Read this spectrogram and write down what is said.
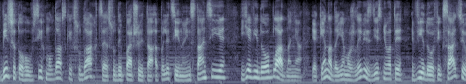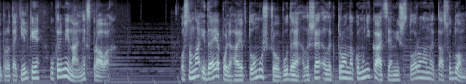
Більше того, у всіх молдавських судах це суди першої та апеляційної інстанції є відеообладнання, яке надає можливість здійснювати відеофіксацію, проте тільки у кримінальних справах. Основна ідея полягає в тому, що буде лише електронна комунікація між сторонами та судом,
